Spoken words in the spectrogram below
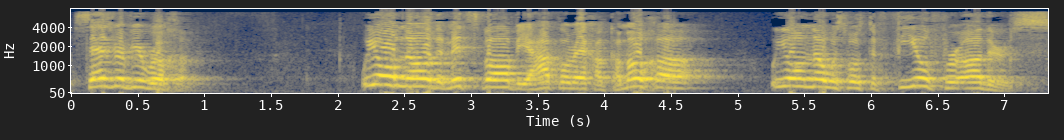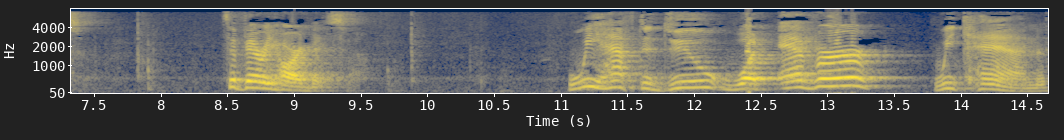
Says Rav Yerucham. We all know the mitzvah, v'yahat kamocha. We all know we're supposed to feel for others. It's a very hard mitzvah. We have to do whatever we can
